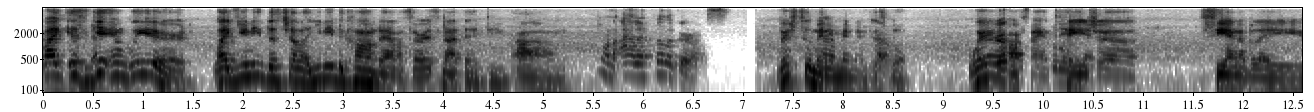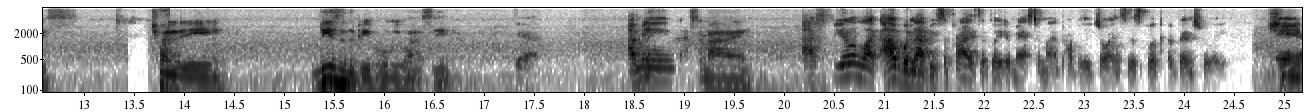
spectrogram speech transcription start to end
like it's getting weird. Like you need to chill. You need to calm down, sir. It's not that deep. Um on an island full of girls. There's too many men in this book. Where are Fantasia, Sienna Blaze, Trinity? These are the people who we want to see. Yeah. I mean, Mastermind. I feel like I would not be surprised if later Mastermind probably joins this book eventually. She, and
